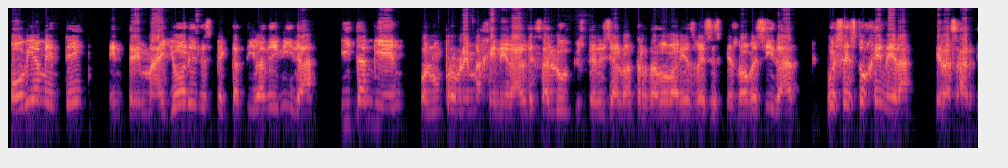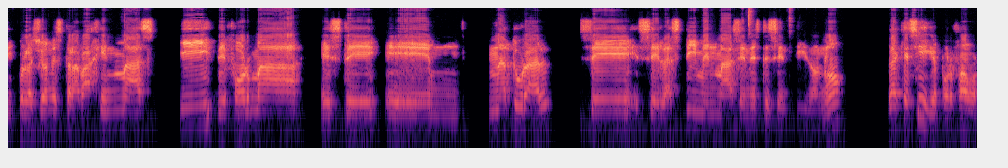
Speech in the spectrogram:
Obviamente, entre mayores la expectativa de vida y también con un problema general de salud, que ustedes ya lo han tratado varias veces, que es la obesidad, pues esto genera que las articulaciones trabajen más y de forma este, em, natural se, se lastimen más en este sentido, ¿no? La que sigue, por favor.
